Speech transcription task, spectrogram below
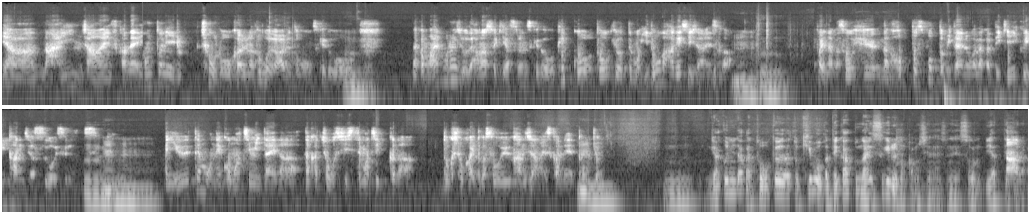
いやーないんじゃないですかね。本当に超ローカルなところではあると思うんですけど、うん。なんか前もラジオで話した気がするんですけど結構東京ってもう移動が激しいじゃないですか、うんぱりなんかそういうなんかホットスポットみたいなのがなんかできにくい感じはすごいするんですよ、うん。うんうん言うても猫町みたいななんか超システマチックな読書会とかそういう感じじゃないですかねうん。東京、うん、逆にだから東京だと規模がでかくなりすぎるのかもしれないですねそうやってたら。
